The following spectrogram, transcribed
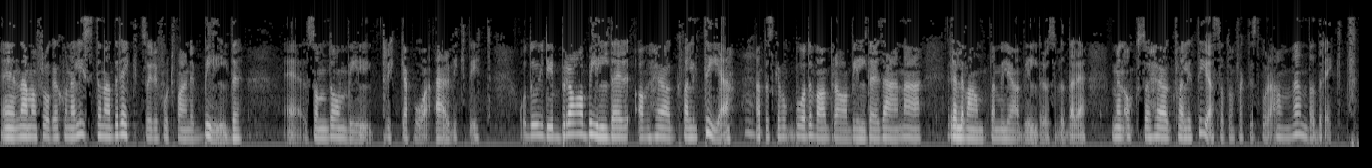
Eh, när man frågar journalisterna direkt så är det fortfarande bild eh, som de vill trycka på är viktigt. Och då är det bra bilder av hög kvalitet. Mm. Att det ska både vara bra bilder, gärna relevanta miljöbilder och så vidare. Men också hög kvalitet så att de faktiskt går att använda direkt.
